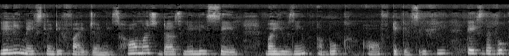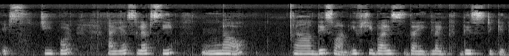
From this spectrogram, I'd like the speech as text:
Lily makes 25 journeys. How much does Lily save by using a book of tickets? If he takes the book, it's cheaper. I guess let's see. Now, uh, this one, if she buys the like this ticket,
